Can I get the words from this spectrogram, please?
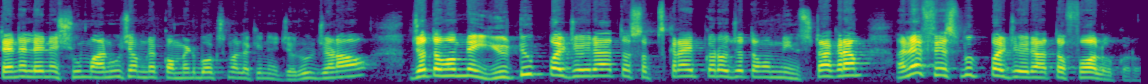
તેને લઈને શું માનવું છે અમને કોમેન્ટ બોક્સમાં લખીને જરૂર જણાવો. જો તમે અમને યુટ્યુબ પર જોઈ રહ્યા તો સબસ્ક્રાઇબ કરો. જો તમે અમને ઇન્સ્ટાગ્રામ અને ફેસબુક પર જોઈ રહ્યા તો ફોલો કરો.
